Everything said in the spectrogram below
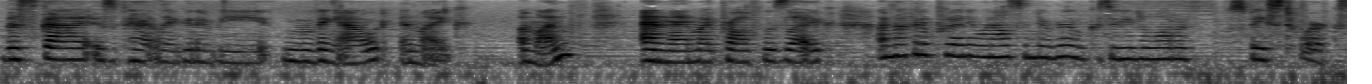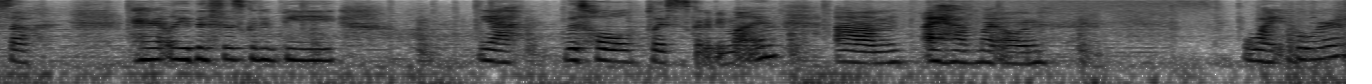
This guy is apparently going to be moving out in like a month And then my prof was like, I'm not gonna put anyone else in your room because we need a lot of space to work. So apparently this is gonna be, yeah, this whole place is gonna be mine. Um, I have my own whiteboard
